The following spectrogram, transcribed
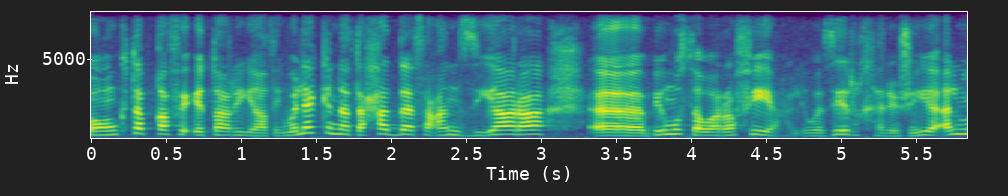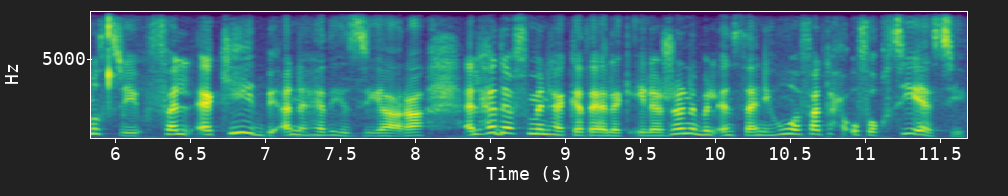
بونج تبقى في إطار رياضي. ولكن نتحدث عن زيارة آه، بمستوى رفيع لوزير الخارجية المصري. فالأكيد بأن هذه الزيارة الهدف منها كذلك إلى جانب الإنساني هو فتح أفق سياسي.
